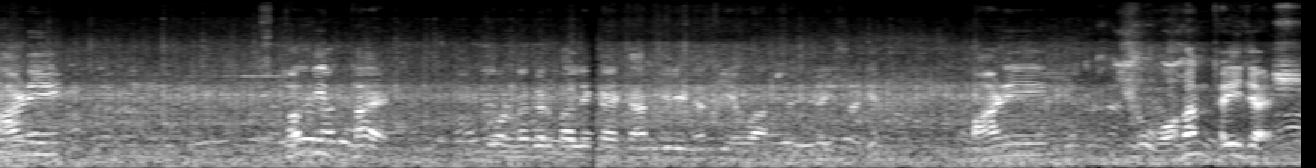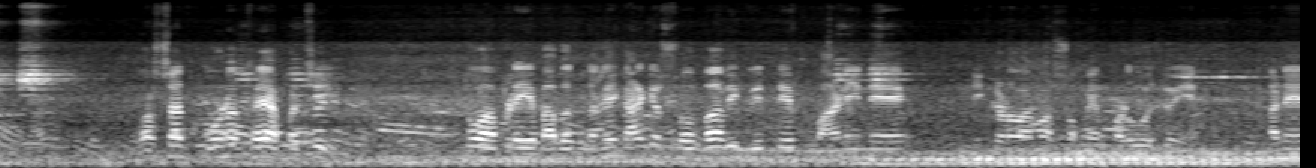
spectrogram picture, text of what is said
પાણી સ્થગિત થાય તો નગરપાલિકાએ કામગીરી નથી એવો આક્ષેપ થઈ શકે પાણીનું વહન થઈ જાય. વરસાદ પૂર્ણ થયા પછી તો આપણે એ બાબત ન કહીએ કારણ કે સ્વાભાવિક રીતે પાણીને નીકળવાનો સમય મળવો જોઈએ અને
